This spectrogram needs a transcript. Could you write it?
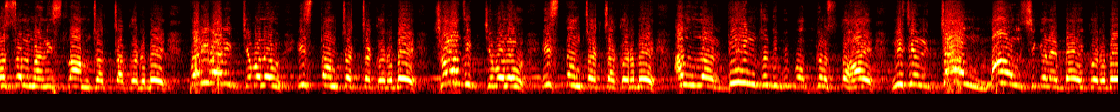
মুসলমান ইসলাম চর্চা করবে, পারিবারিক জীবনেও ইসলাম চর্চা করবে, সামাজিক জীবনেও ইসলাম চর্চা করবে, আল্লাহর দিন যদি বিপদগ্রস্ত হয়, নিজের জান, মাল সেখানে ব্যয় করবে,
